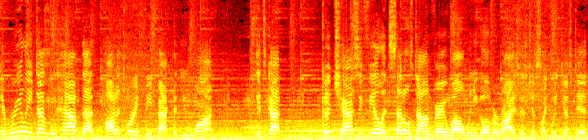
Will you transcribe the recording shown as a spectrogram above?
it really doesn't have that auditory feedback that you want. It's got good chassis feel, it settles down very well when you go over rises just like we just did.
